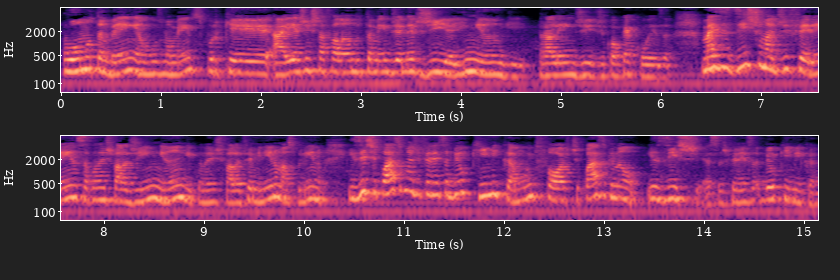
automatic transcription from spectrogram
O homo também, em alguns momentos, porque aí a gente está falando também de energia, yin yang, para além de, de qualquer coisa. Mas existe uma diferença quando a gente fala de yin yang, quando a gente fala de feminino masculino, existe quase uma diferença bioquímica muito forte, quase que não existe essa diferença bioquímica.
